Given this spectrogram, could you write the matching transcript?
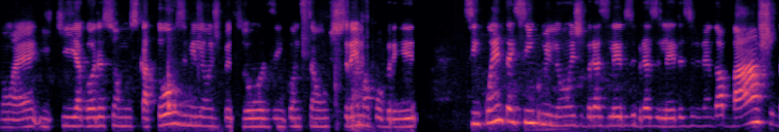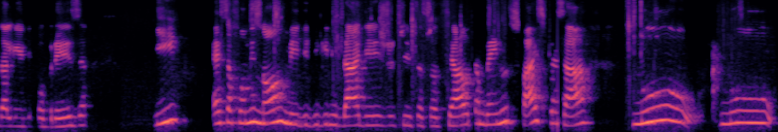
não é? E que agora somos 14 milhões de pessoas em condição de extrema pobreza, 55 milhões de brasileiros e brasileiras vivendo abaixo da linha de pobreza, e essa fome enorme de dignidade e justiça social também nos faz pensar no, no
